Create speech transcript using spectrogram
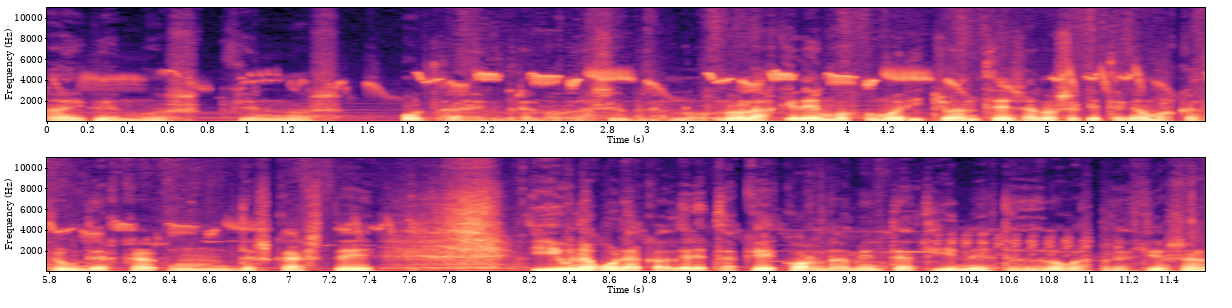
Ahí vemos que nos otra hembra, no las hembras no, las queremos como he dicho antes, a no ser que tengamos que hacer un, un descaste y una buena caldereta. Qué cornamenta tiene, desde luego es preciosa.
